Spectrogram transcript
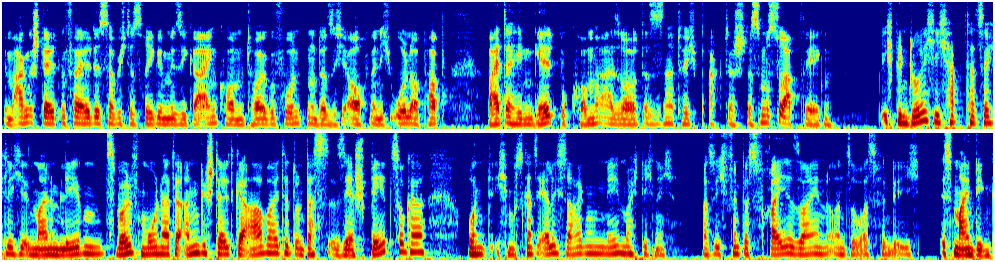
Im Angestelltenverhältnis habe ich das regelmäßige Einkommen toll gefunden und dass ich auch, wenn ich Urlaub habe, weiterhin Geld bekomme. Also das ist natürlich praktisch. Das musst du abwägen. Ich bin durch. Ich habe tatsächlich in meinem Leben zwölf Monate angestellt gearbeitet und das sehr spät sogar. Und ich muss ganz ehrlich sagen, nee, möchte ich nicht. Also ich finde das freie Sein und sowas finde ich, ist mein Ding.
